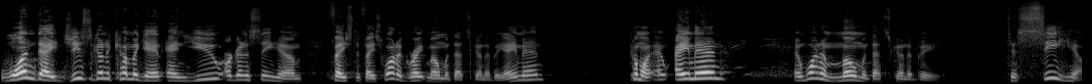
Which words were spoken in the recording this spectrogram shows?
one day Jesus is going to come again and you are going to see him face to face. What a great moment that's going to be. Amen? Come on, amen? And what a moment that's going to be to see him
